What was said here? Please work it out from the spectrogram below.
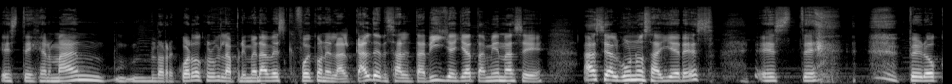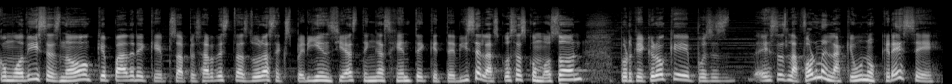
este, Germán, lo recuerdo, creo que la primera vez que fue con el alcalde de Saltadilla, ya también hace, hace algunos ayeres, este... Pero como dices, ¿no? Qué padre que pues, a pesar de estas duras experiencias tengas gente que te dice las cosas como son, porque creo que pues es, esa es la forma en la que uno crece.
